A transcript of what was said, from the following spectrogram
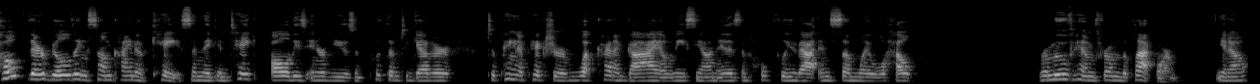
hope they're building some kind of case and they can take all these interviews and put them together to paint a picture of what kind of guy Onision is, and hopefully that in some way will help remove him from the platform you know,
